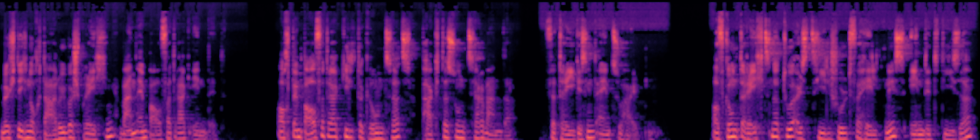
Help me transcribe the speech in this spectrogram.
möchte ich noch darüber sprechen, wann ein Bauvertrag endet. Auch beim Bauvertrag gilt der Grundsatz Pacta sunt servanda. Verträge sind einzuhalten. Aufgrund der Rechtsnatur als Zielschuldverhältnis endet dieser,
